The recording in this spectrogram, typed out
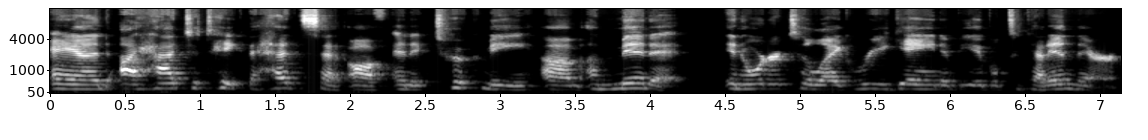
And I had to take the headset off, and it took me um, a minute in order to like regain and be able to get in there.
